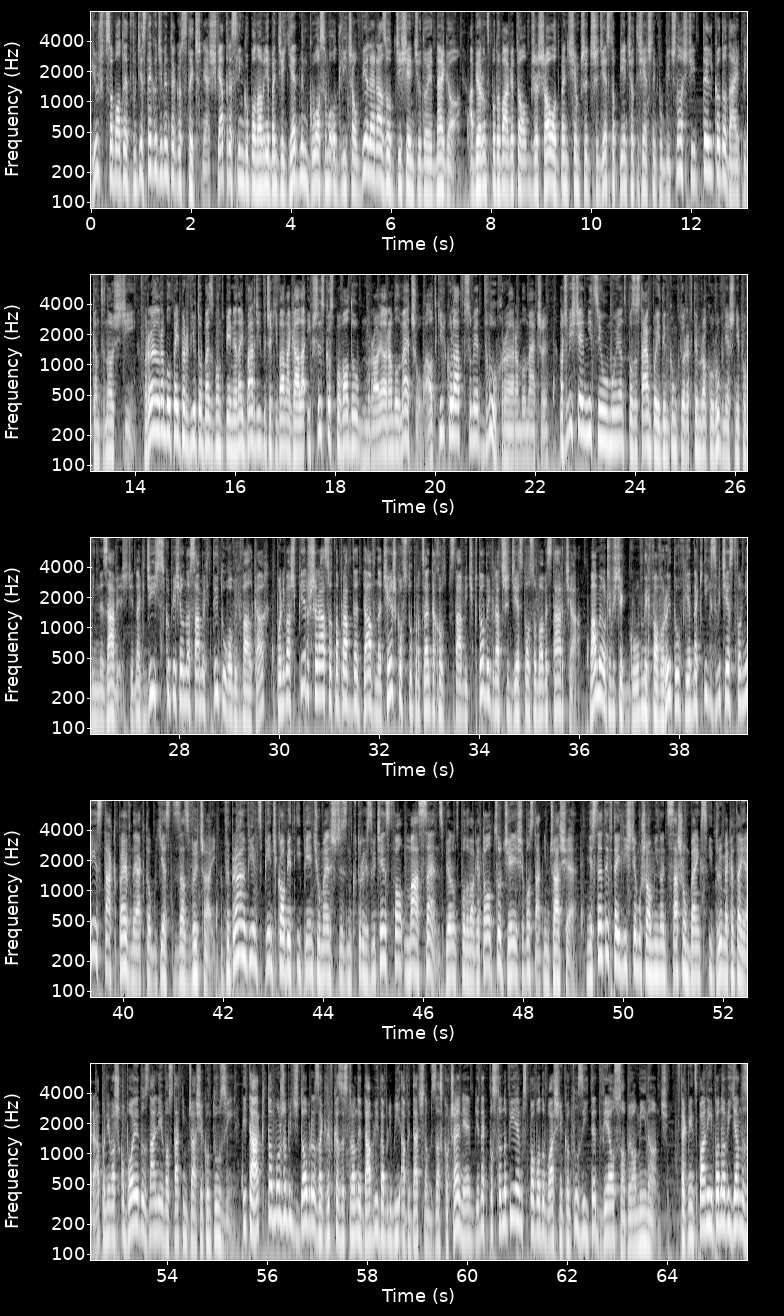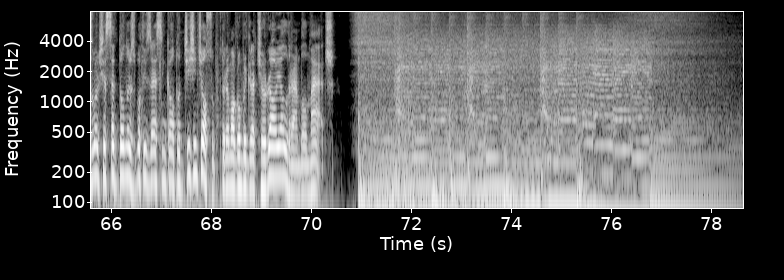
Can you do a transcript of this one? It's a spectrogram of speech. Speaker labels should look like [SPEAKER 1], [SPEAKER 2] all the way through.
[SPEAKER 1] Już w sobotę 29 stycznia świat wrestlingu ponownie będzie jednym głosem odliczał wiele razy od 10 do 1. A biorąc pod uwagę to, że show odbędzie się przy 35-tysięcznej publiczności, tylko dodaje pikantności. Royal Rumble Pay-Per-View to bez wątpienia najbardziej wyczekiwana gala i wszystko z powodu Royal Rumble meczu, a od kilku lat w sumie dwóch Royal Rumble meczy. Oczywiście nic nie umując pozostałym pojedynkom, które w tym roku również nie powinny zawieść, jednak dziś skupię się na samych tytułowych walkach, ponieważ pierwszy raz od naprawdę dawna ciężko w 100% obstawić kto wygra 30-osobowe starcia. Mamy oczywiście głównych faworytów, jednak ich zwycięstwo nie jest tak pewne jak to jest zazwyczaj. Wybrałem więc 5 kobiet i 5 mężczyzn, których zwycięstwo ma sens, biorąc pod uwagę to, co dzieje się w ostatnim czasie. Niestety w tej liście muszę ominąć Sashą Banks i Drew McIntyre'a, ponieważ oboje doznali w ostatnim czasie kontuzji. I tak, to może być dobra zagrywka ze strony WWE, aby dać nam zaskoczenie, jednak postanowiłem z powodu właśnie kontuzji te dwie osoby ominąć. Tak więc panie i panowie, ja nazywam się Seth Donner z Botis Wrestling, a oto 10 osób, które mogą wygrać Royal Rumble Match.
